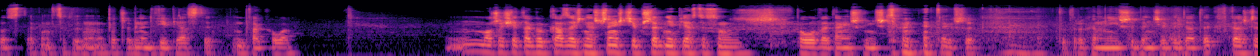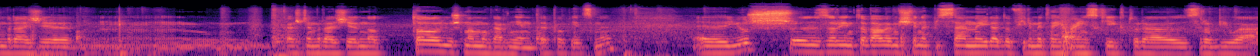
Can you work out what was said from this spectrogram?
rozstaw, więc to będą potrzebne dwie piasty, dwa koła. Może się tak okazać. Na szczęście przednie piasty są połowę tańsze niż tylne, także to trochę mniejszy będzie wydatek. W każdym razie, mm, w każdym razie, no to już mam ogarnięte, powiedzmy. E, już zorientowałem się, napisałem maila do firmy tajwańskiej, która zrobiła.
